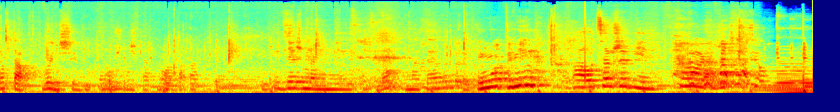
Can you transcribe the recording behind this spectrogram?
Отак, в інший бік трошечки. Отак. І де ж в мене мій метелик? От він. А, оце вже він. Так, вже все.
